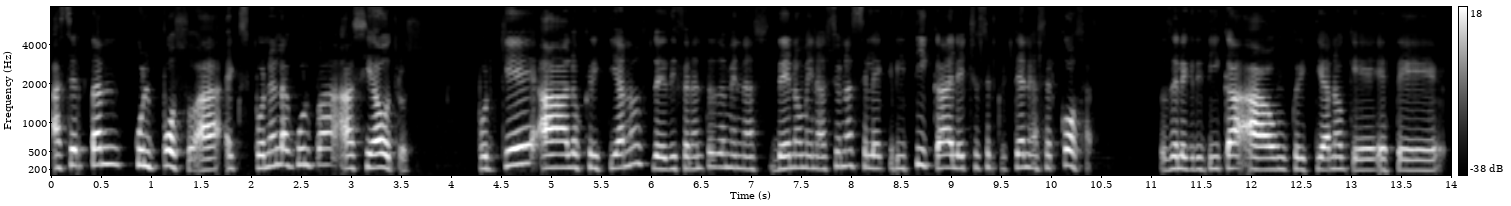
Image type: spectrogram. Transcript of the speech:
a ser tan culposo, a exponer la culpa hacia otros. ¿Por qué a los cristianos de diferentes denominaciones se le critica el hecho de ser cristiano y hacer cosas? Entonces se le critica a un cristiano que esté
